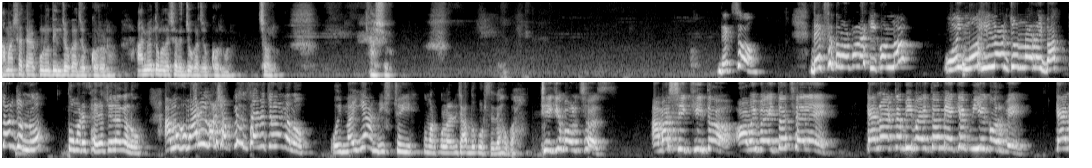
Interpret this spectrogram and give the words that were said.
আমার সাথে আর কোনোদিন যোগাযোগ করো না। আমিও তোমাদের সাথে যোগাযোগ করব না। চলো। আসো। দেখছ? দেখছ তোমার বলা কি করল? ওই মহিলার জন্য আর ওই বাচ্চার জন্য তোমার সাইডে চলে গেল। আমাকে বাড়ি ঘর সবকিছু সাইডে চলে গেল। ওই মাইয়া নিশ্চয়ই তোমার পোলারে জাদু করছে দেখো ঠিকই বলছস। আমার শিক্ষিত অবিবাহিত ছেলে। কেন একটা বিবাহিত মেয়েকে বিয়ে করবে? কেন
